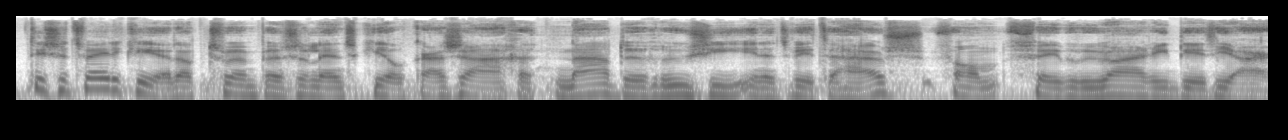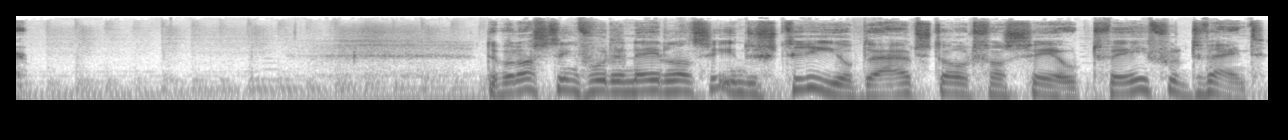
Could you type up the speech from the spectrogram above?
Het is de tweede keer dat Trump en Zelensky elkaar zagen... na de ruzie in het Witte Huis van februari dit jaar. De belasting voor de Nederlandse industrie op de uitstoot van CO2 verdwijnt.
